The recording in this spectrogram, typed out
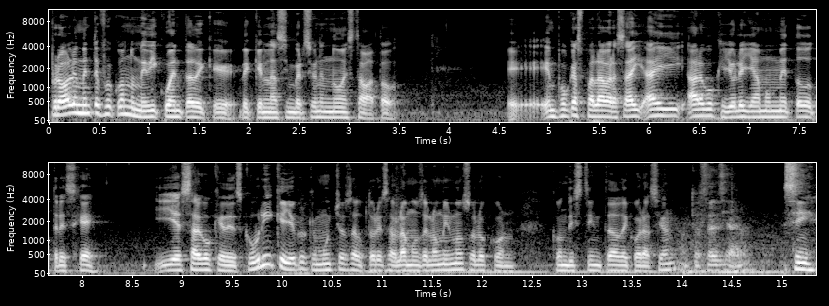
probablemente fue cuando me di cuenta de que, de que en las inversiones no estaba todo. Eh, en pocas palabras, hay, hay algo que yo le llamo método 3G. Y es algo que descubrí, que yo creo que muchos autores hablamos de lo mismo, solo con, con distinta decoración. Con tu esencia, ¿no? Sí,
